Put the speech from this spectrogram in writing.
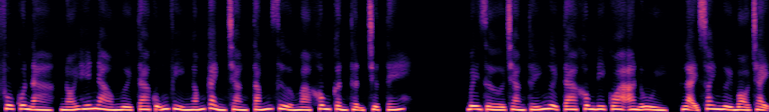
phu quân à, nói thế nào người ta cũng vì ngắm cảnh chàng tắm rửa mà không cẩn thận trượt té. Bây giờ chàng thấy người ta không đi qua an ủi, lại xoay người bỏ chạy,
